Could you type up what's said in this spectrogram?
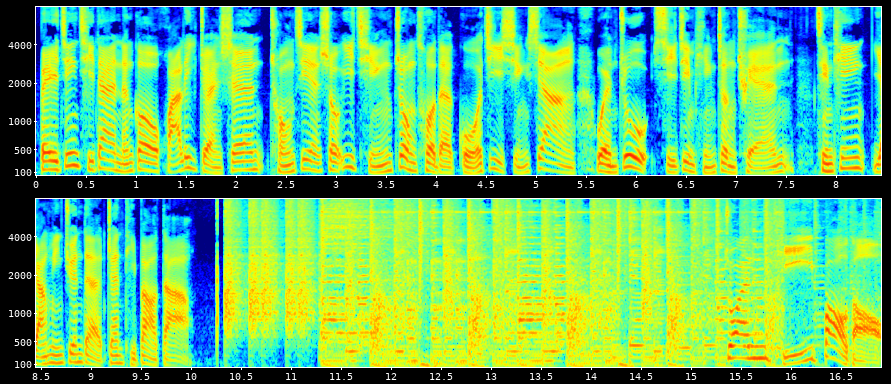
北京期待能够华丽转身，重建受疫情重挫的国际形象，稳住习近平政权。请听杨明娟的专题报道。专题报道：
